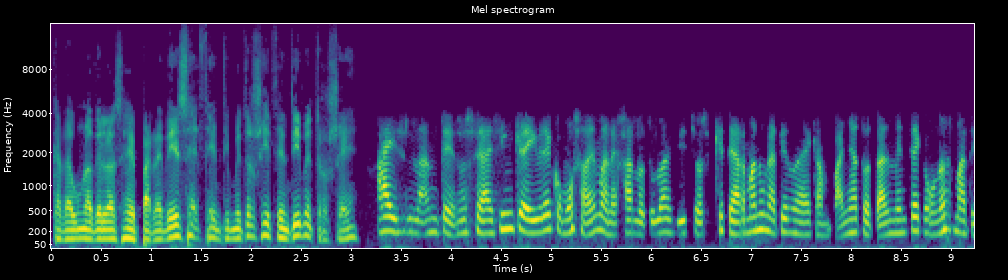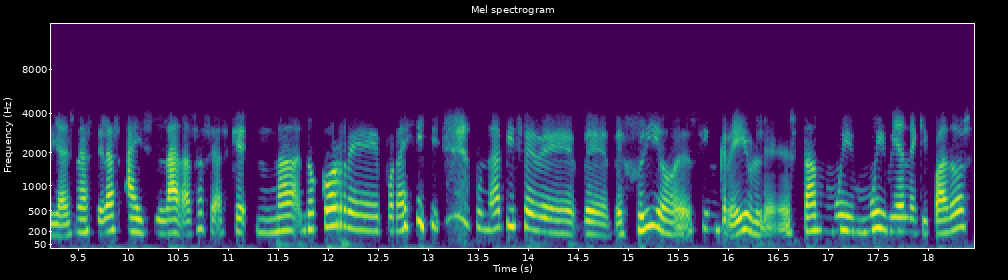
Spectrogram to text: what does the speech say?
cada una de las eh, paredes, centímetros y centímetros, ¿eh? Aislantes, o sea, es increíble cómo saben manejarlo, tú lo has dicho, es que te arman una tienda de campaña totalmente con unos materiales, unas telas aisladas, o sea, es que nada, no corre por ahí un ápice de, de, de frío, es increíble, están muy, muy bien equipados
